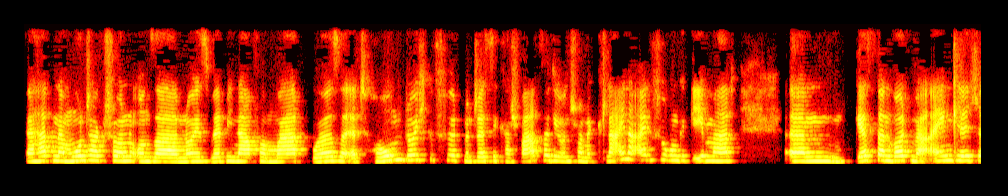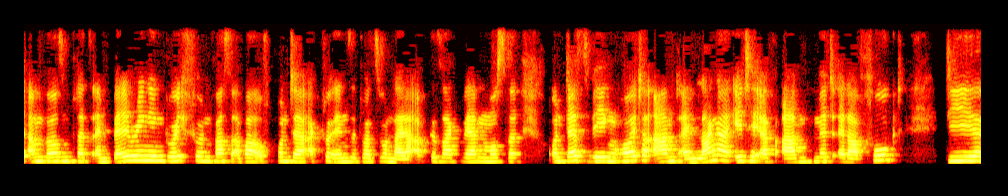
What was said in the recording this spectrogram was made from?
Wir hatten am Montag schon unser neues Webinarformat Börse at Home durchgeführt mit Jessica Schwarzer, die uns schon eine kleine Einführung gegeben hat. Ähm, gestern wollten wir eigentlich am Börsenplatz ein Bellringing durchführen, was aber aufgrund der aktuellen Situation leider abgesagt werden musste. Und deswegen heute Abend ein langer ETF-Abend mit Edda Vogt, die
